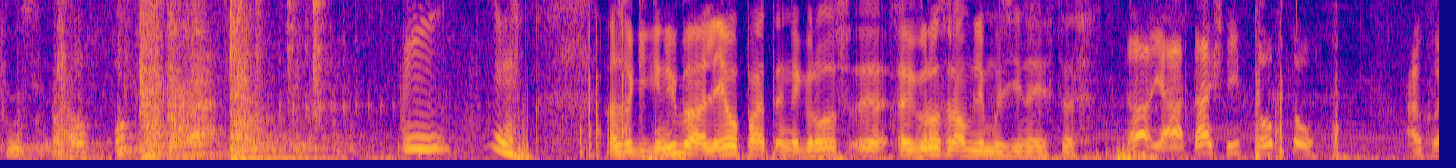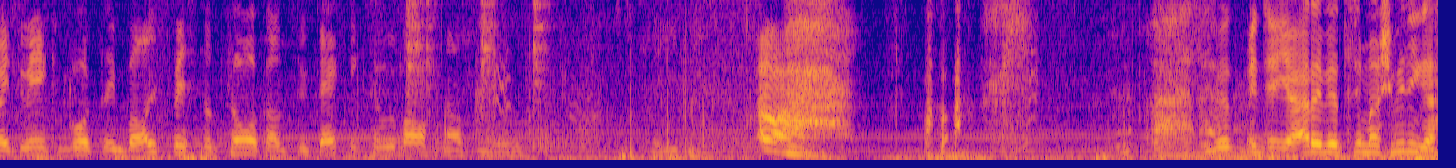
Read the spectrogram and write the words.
Fuß auf. Also gegenüber Leopard eine Groß, äh, Großraumlimousine ist das. Ja, ja, das ist tipptopp da. Auch wenn du irgendwo im Wald bist und so, kannst du die Deckung zumachen lassen. Das wird, mit den Jahren wird es immer schwieriger.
